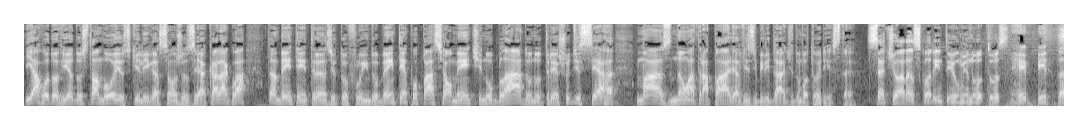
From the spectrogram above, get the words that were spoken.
E a rodovia dos Tamoios, que liga São José a Caraguá, também tem trânsito fluindo bem, tempo parcialmente nublado no trecho de serra, mas não atrapalha a visibilidade do motorista. 7 horas 41 minutos. Repita.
